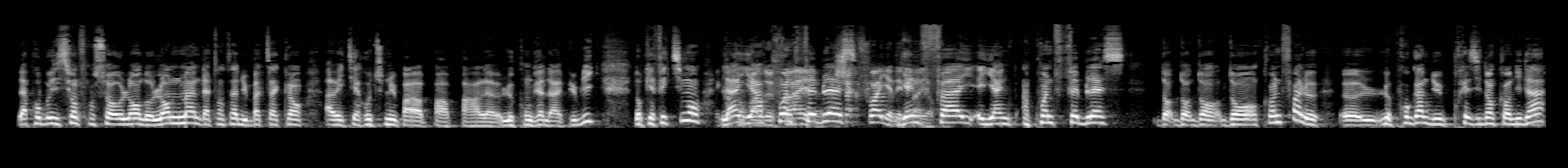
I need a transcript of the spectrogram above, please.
la proposition de François Hollande au lendemain de l'attentat du Bataclan avait été retenue par, par, par le, le, Congrès de la République. Donc effectivement, là, il y a un point faille, de faiblesse. chaque fois, il y a des il y a une faille et il y a une, un point de faiblesse dans, dans, dans, dans, encore une fois, le, euh, le programme du président candidat.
